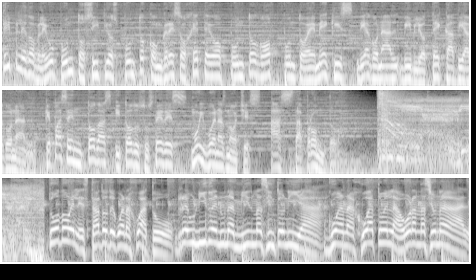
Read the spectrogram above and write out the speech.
www.sitios.congresogto.gov.mx diagonal biblioteca diagonal. Que pasen todas y todos ustedes muy buenas noches. Hasta pronto. Todo el estado de Guanajuato, reunido en una misma sintonía. Guanajuato en la hora nacional.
